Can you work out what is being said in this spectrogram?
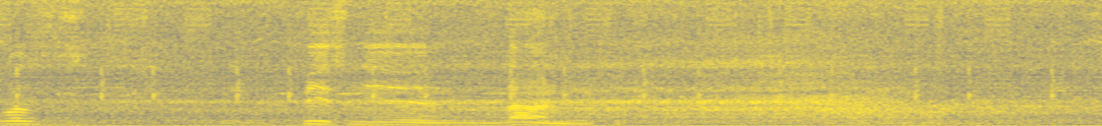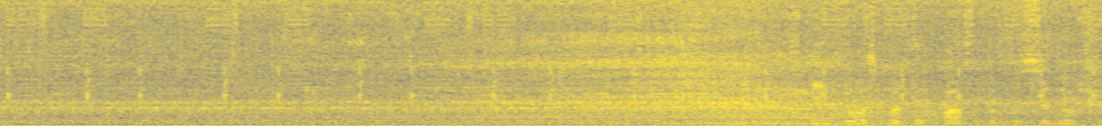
У вас пізні дані. Скільки у вас по тих паспорту сидушок?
